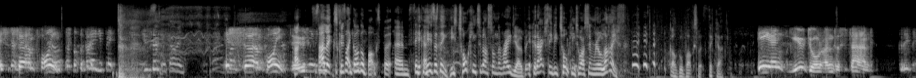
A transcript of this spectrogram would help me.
a certain point. It's a certain point, dude. Uh, Alex, It's like Gogglebox, but um, thicker. Here's the thing: he's talking to us on the radio, but he could actually be talking to us in real life. Gogglebox, but thicker. Iain, you don't understand. Good evening,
